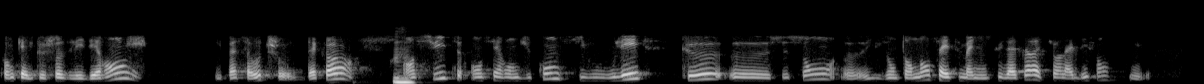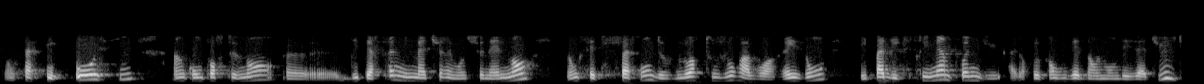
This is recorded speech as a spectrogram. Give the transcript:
Quand quelque chose les dérange, ils passent à autre chose. D'accord? Mhm. Ensuite, on s'est rendu compte, si vous voulez, que euh, ce sont, euh, ils ont tendance à être manipulateurs et sur la défensive. Donc ça, c'est aussi un comportement euh, des personnes immatures émotionnellement, donc cette façon de vouloir toujours avoir raison et pas d'exprimer un point de vue. Alors que quand vous êtes dans le monde des adultes,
